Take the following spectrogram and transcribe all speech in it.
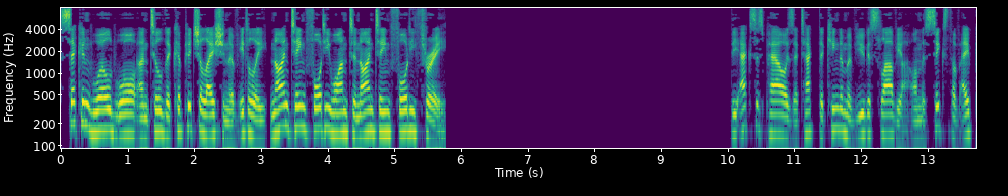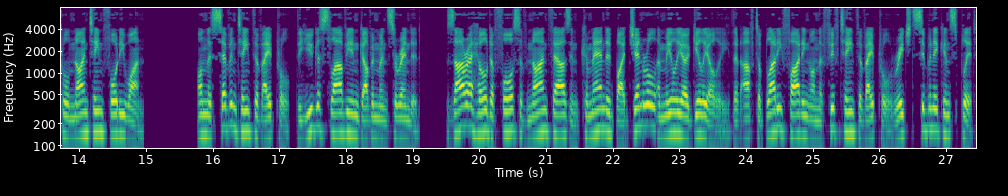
Second World War until the capitulation of Italy 1941 to 1943 The Axis powers attacked the Kingdom of Yugoslavia on 6 April 1941. On 17 April, the Yugoslavian government surrendered. Zara held a force of 9,000 commanded by General Emilio Giglioli that after bloody fighting on 15 April reached Šibenik and Split.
